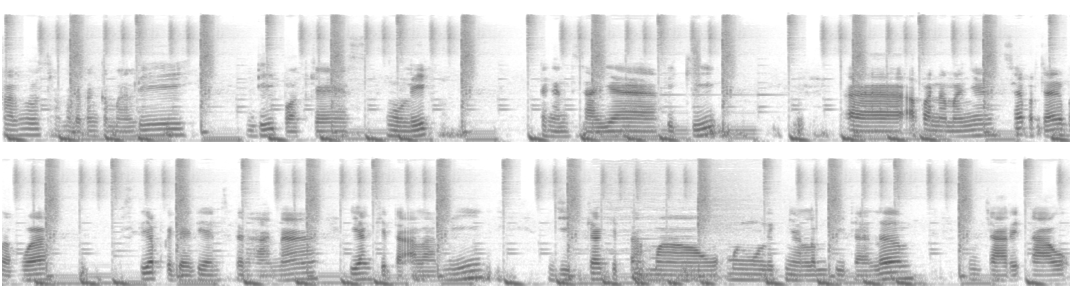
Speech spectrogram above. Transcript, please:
Halo, selamat datang kembali di podcast Ngulik dengan saya Vicky. Uh, apa namanya? Saya percaya bahwa setiap kejadian sederhana yang kita alami, jika kita mau menguliknya lebih dalam, mencari tahu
